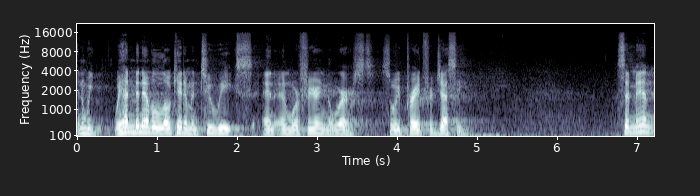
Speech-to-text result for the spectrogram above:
and we, we hadn't been able to locate him in two weeks, and, and we're fearing the worst. So we prayed for Jesse. I said, Man,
